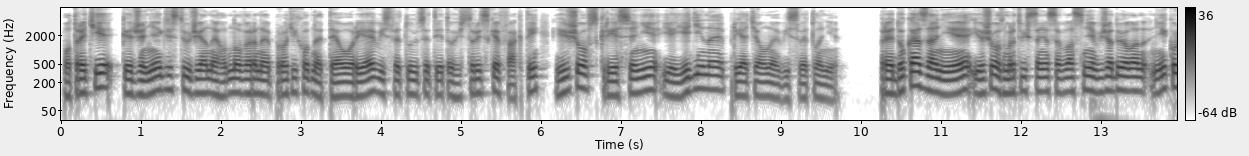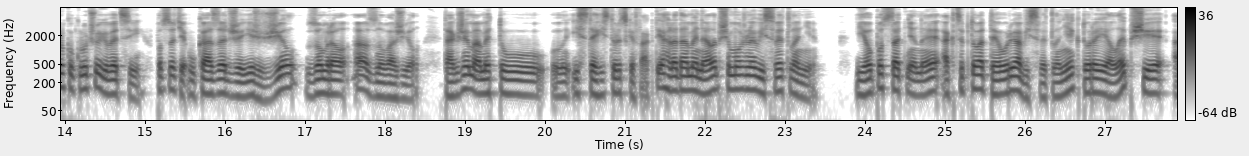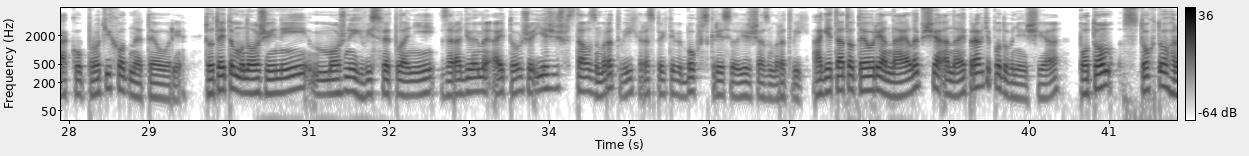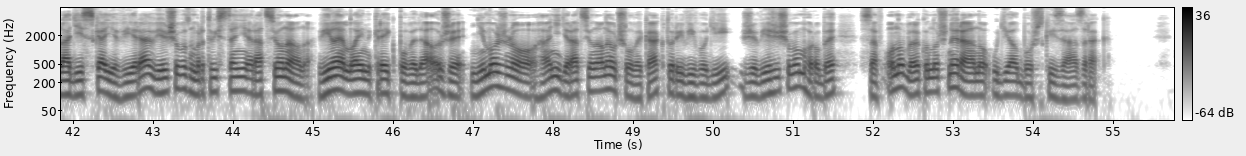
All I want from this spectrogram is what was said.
Po tretie, keďže neexistujú žiadne hodnoverné protichodné teórie vysvetľujúce tieto historické fakty, Ježišovo vzkriesenie je jediné priateľné vysvetlenie. Pre dokázanie Ježišovho zmrtvých stania sa vlastne vyžaduje len niekoľko kľúčových vecí. V podstate ukázať, že Ježiš žil, zomrel a znova žil. Takže máme tu e, isté historické fakty a hľadáme najlepšie možné vysvetlenie. Je opodstatnené akceptovať teóriu a vysvetlenie, ktoré je lepšie ako protichodné teórie. Do tejto množiny možných vysvetlení zaraďujeme aj to, že Ježiš vstal z mŕtvych, respektíve Boh vzkriesil Ježiša z mŕtvych. Ak je táto teória najlepšia a najpravdepodobnejšia, potom z tohto hľadiska je viera v Ježišovo zmrtvých stane racionálna. William Lane Craig povedal, že nemožno hániť racionálneho človeka, ktorý vyvodí, že v Ježišovom hrobe sa v ono veľkonočné ráno udial božský zázrak.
